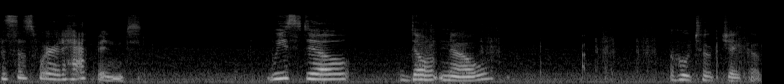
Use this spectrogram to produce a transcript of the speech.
this is where it happened. We still don't know who took Jacob.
